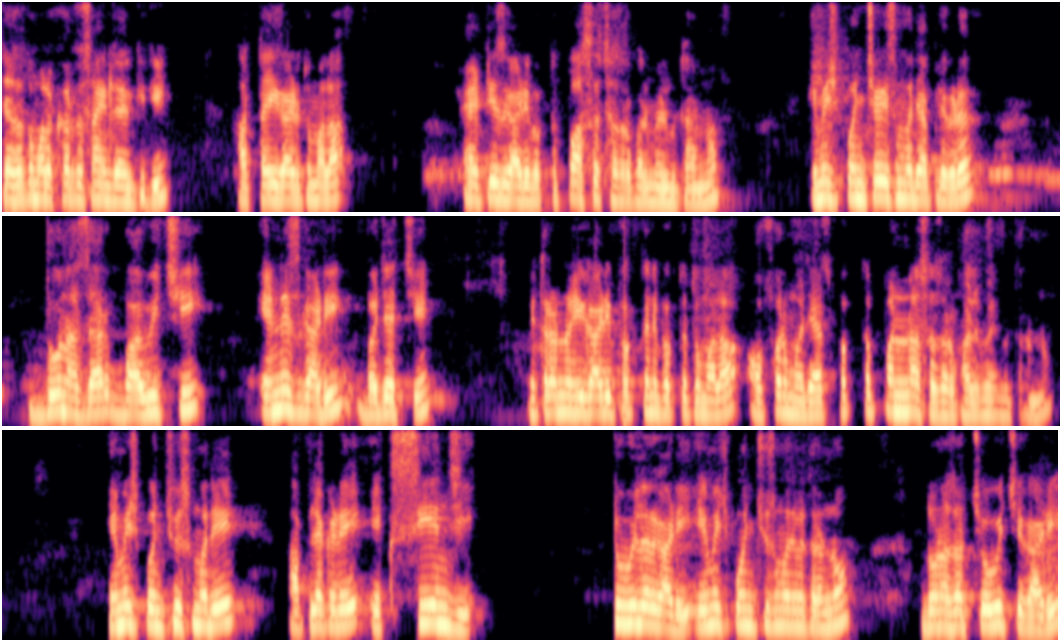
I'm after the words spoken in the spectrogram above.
त्याचा तुम्हाला खर्च सांगितला आहे किती? आत्ता ही गाडी तुम्हाला ॲटीज गाडी फक्त पासष्ट हजार रुपयाला मिळेल मित्रांनो. एम एच पंचेचाळीसमध्ये आपल्याकडं दोन हजार बावीसची एन एस गाडी बजाजची. मित्रांनो ही गाडी फक्त आणि फक्त तुम्हाला ऑफरमध्ये आज फक्त पन्नास हजार रुपयाला मिळेल मित्रांनो. एम एच पंचवीसमध्ये आपल्याकडे एक C N G two wheeler गाडी एम एच पंचवीसमध्ये मित्रांनो दोन हजार चोवीसची गाडी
